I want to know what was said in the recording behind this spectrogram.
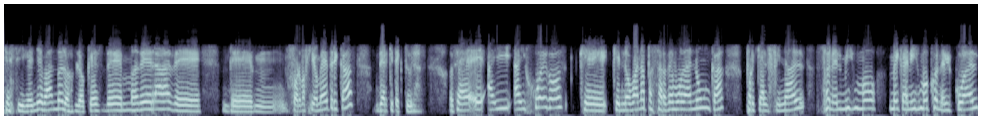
se siguen llevando los bloques de madera, de, de mm, formas geométricas, de arquitecturas. O sea, eh, hay, hay juegos que, que no van a pasar de moda nunca porque al final son el mismo mecanismo con el cual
